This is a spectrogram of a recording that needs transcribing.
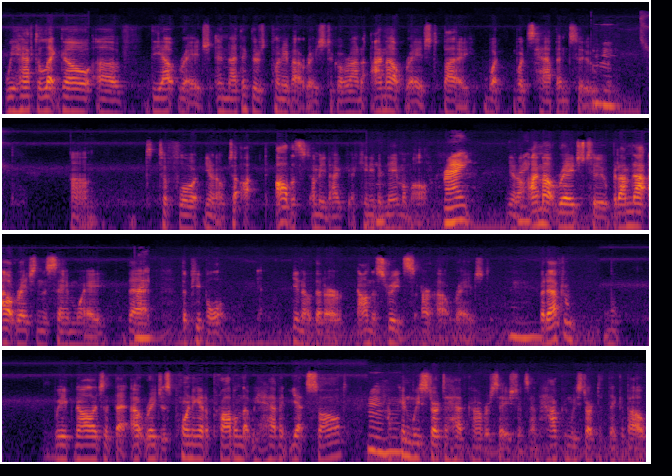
we have to let go of the outrage, and I think there's plenty of outrage to go around. I'm outraged by what what's happened to mm-hmm. um, to Floyd, you know, to all this. I mean, I, I can't even name them all. Right. You know, right. I'm outraged too, but I'm not outraged in the same way that right. the people, you know, that are on the streets are outraged. Mm-hmm. But after we acknowledge that that outrage is pointing at a problem that we haven't yet solved, mm-hmm. how can we start to have conversations and how can we start to think about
